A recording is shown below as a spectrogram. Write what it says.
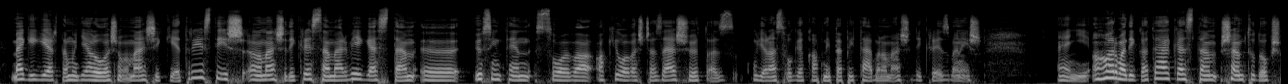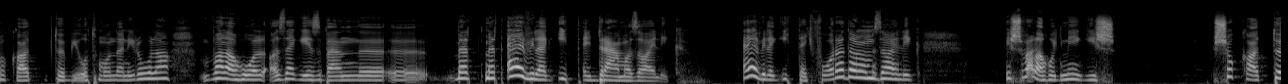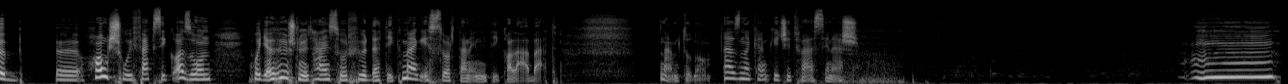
megígértem, hogy elolvasom a másik két részt is. A második részen már végeztem. Ö, őszintén szólva, aki olvasta az elsőt, az ugyanazt fogja kapni Pepitában a második részben is. Ennyi. A harmadikat elkezdtem, sem tudok sokkal több jót mondani róla. Valahol az egészben, mert, mert elvileg itt egy dráma zajlik. Elvileg itt egy forradalom zajlik, és valahogy mégis sokkal több ö, hangsúly fekszik azon, hogy a hősnőt hányszor fürdetik meg, és szörtelenítik a lábát. Nem tudom. Ez nekem kicsit felszínes. Mm,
